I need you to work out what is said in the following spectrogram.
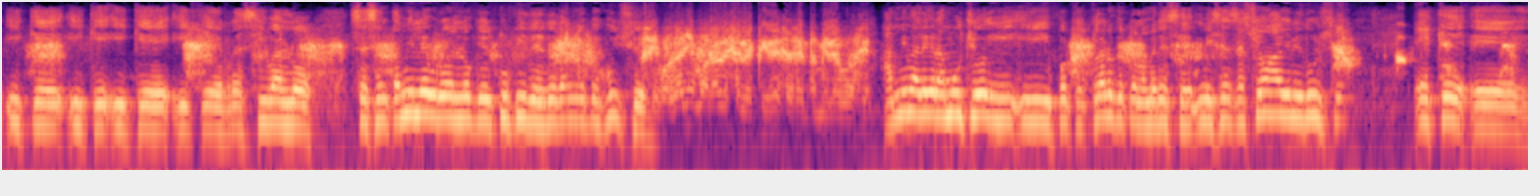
y que y que y que y que recibas los 60.000 euros es lo que tú pides de daño y perjuicio. Sí, por daños morales se le pide 60.000 euros. a mí me alegra mucho y, porque claro que te lo merece. Mi sensación agridulce es que eh,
